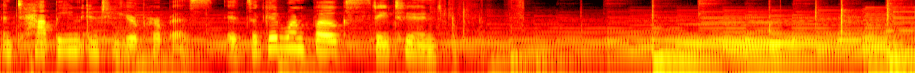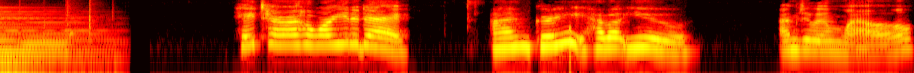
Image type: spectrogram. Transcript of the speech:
and tapping into your purpose. It's a good one, folks. Stay tuned. Hey, Tarah, how are you today? I'm great. How about you? I'm doing well.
